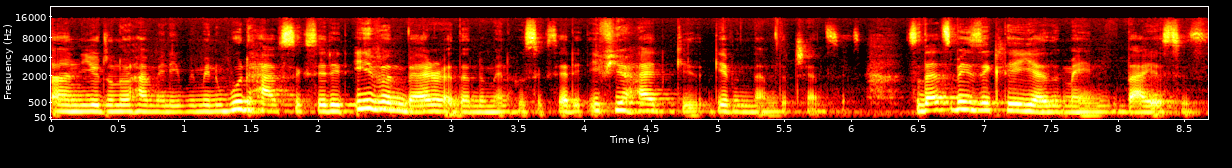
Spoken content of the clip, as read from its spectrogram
and you don't know how many women would have succeeded even better than the men who succeeded if you had gi given them the chances. So that's basically yeah the main biases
